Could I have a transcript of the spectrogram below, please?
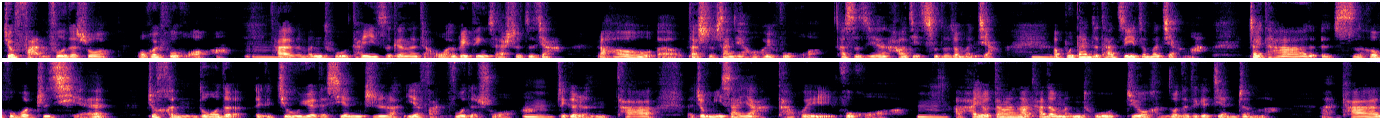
就反复的说我会复活啊，嗯，他的门徒他一直跟他讲我会被钉死在十字架，然后呃，但是三天后会复活，他死之前好几次都这么讲。嗯啊，不单指他自己这么讲啊，在他呃死和复活之前，就很多的那个旧约的先知啊，也反复的说，嗯这个人他呃就弥赛亚他会复活嗯啊，还有当然了，他的门徒就有很多的这个见证了啊，他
